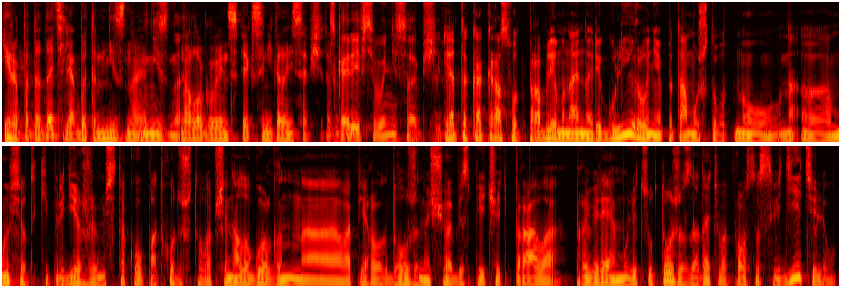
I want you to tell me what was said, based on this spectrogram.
И работодатели об этом не знают. Не знают. Налоговая инспекция никогда не сообщит об этом. Скорее всего, не сообщит. Это как раз вот проблема, наверное, регулирования, потому что вот, ну, э, мы все-таки придерживаемся такого подхода, что вообще налоговый орган, э, во-первых, должен еще обеспечить право проверяемому лицу тоже задать вопросы свидетелю,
